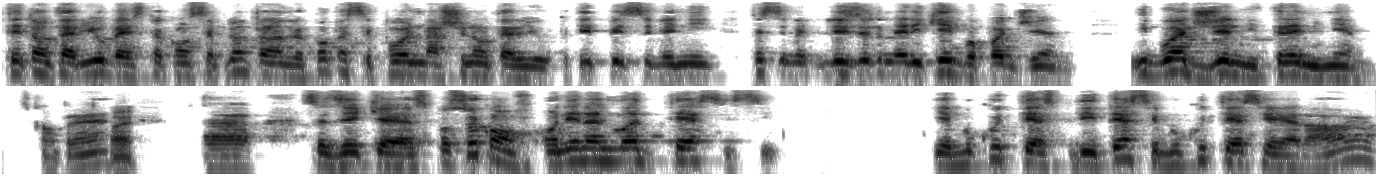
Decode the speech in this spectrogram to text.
peut-être Ontario, ben, ce concept-là, on ne le prendra pas parce que c'est pas le marché d'Ontario. Peut-être Pennsylvanie. Les Américains ne boivent pas de gin. Ils boivent du gin, mais très minime. Tu comprends? Ouais. Euh, C'est-à-dire que c'est pour ça qu'on est dans le mode test ici il y a beaucoup de tests. Des tests, c'est beaucoup de tests et erreurs.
